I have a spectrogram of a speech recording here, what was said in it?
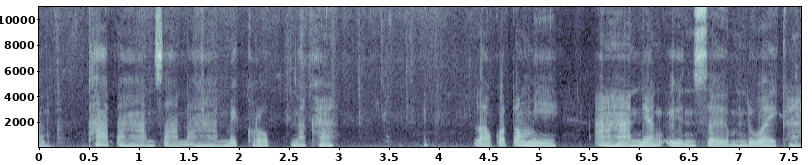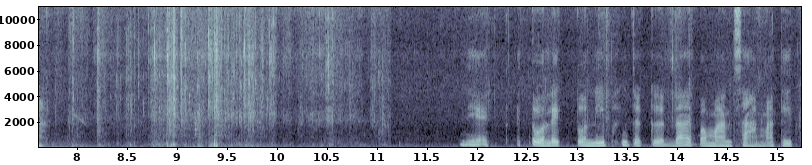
าธาตุอาหารสารอาหารไม่ครบนะคะ เราก็ต้องมีอาหารอย่างอื่นเสริมด้วยค่ะเนี่ยตัวเล็กตัวนี้เพิ่งจะเกิดได้ประมาณสามอาทิตย์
